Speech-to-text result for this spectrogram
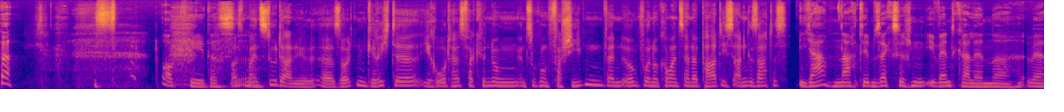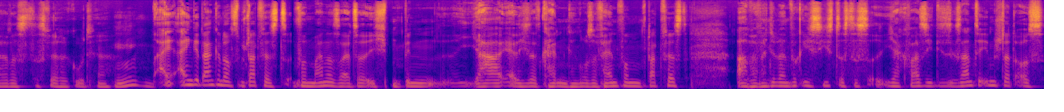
Okay, das. Was meinst du, Daniel? Äh, sollten Gerichte ihre Urteilsverkündungen in Zukunft verschieben, wenn irgendwo eine kommerzielle Partys angesagt ist? Ja, nach dem sächsischen Eventkalender wäre das, das wäre gut, ja. Hm? Ein, ein, Gedanke noch zum Stadtfest von meiner Seite. Ich bin ja ehrlich gesagt kein, kein großer Fan vom Stadtfest, aber wenn du dann wirklich siehst, dass das ja quasi diese gesamte Innenstadt aus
